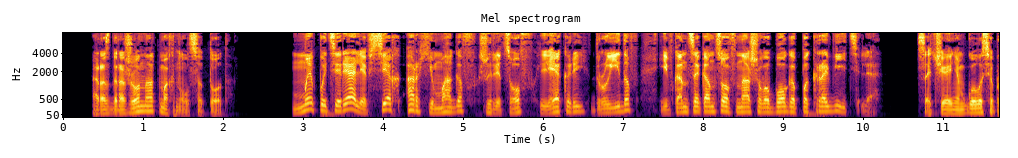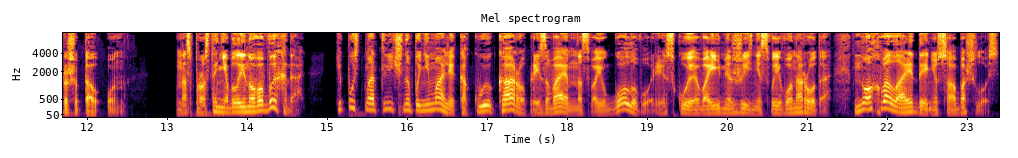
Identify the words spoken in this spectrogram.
— раздраженно отмахнулся тот. «Мы потеряли всех архимагов, жрецов, лекарей, друидов и, в конце концов, нашего бога-покровителя», — с отчаянием в голосе прошептал он. «У нас просто не было иного выхода. И пусть мы отлично понимали, какую кару призываем на свою голову, рискуя во имя жизни своего народа, но хвала Эдениусу обошлось.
